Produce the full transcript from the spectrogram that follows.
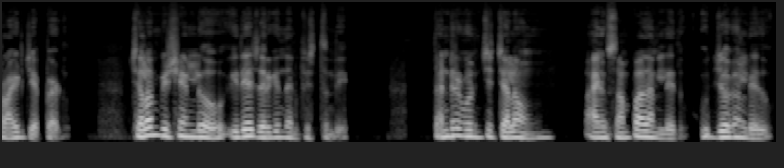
ఫ్రాయిడ్ చెప్పాడు. చలం విషయంలో ఇదే జరిగిందనిపిస్తుంది. తండ్రి గురించి చలం ఆయనకు సంపాదన లేదు ఉద్యోగం లేదు.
